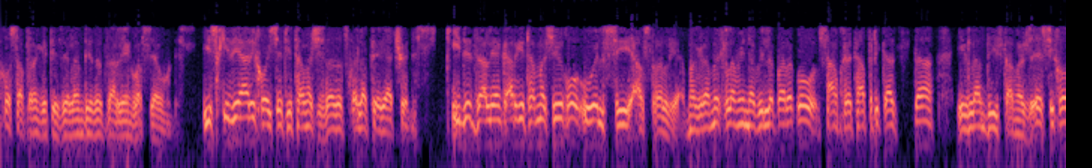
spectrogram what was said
იყო საფრანგეთი ზელანდია და ძალიან გვასეაუნდეს ის კიდე არის ხო ისეთი თამაში სადაც ყველაფერი აჩვენეს. კიდე ძალიან კარგი თამაში იყო უელსი ავსტრალია. მაგრამ ეხლა მინდა ვილაპარაკო სამხრეთ აფრიკას და ირლანდიის თამაში ეს იყო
